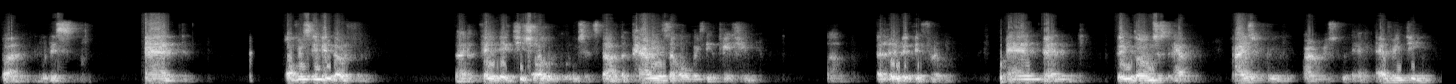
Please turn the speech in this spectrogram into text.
but Buddhist. And obviously they don't like they, they teach all the rules and stuff. The parents are always engaging. Um, a little bit different. And and they don't just have high school, primary school, they have everything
